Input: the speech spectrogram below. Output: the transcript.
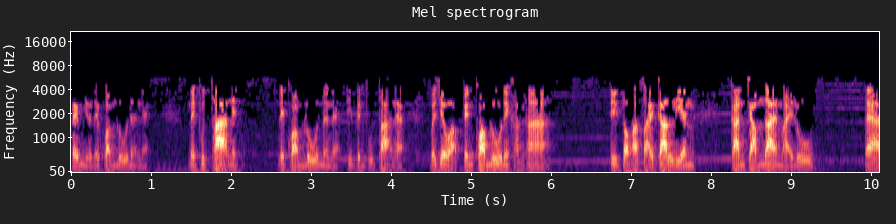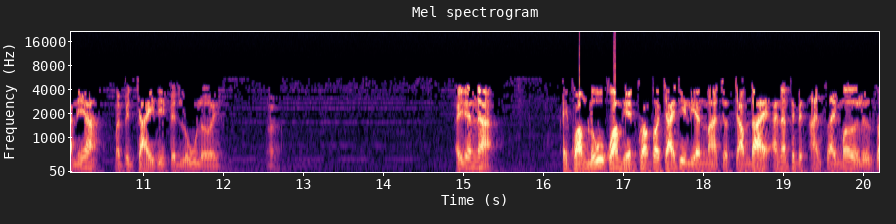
เต็มอยู่ในความรู้นั่นแหละในพุทธะในในความรู้นั่นแหละที่เป็นพุทธะเนี่ยไม่ใช่ว่าเป็นความรู้ในขันห้าที่ต้องอาศัยการเรียนการจำได้หมายรู้ แต่อันเนี้ยมันเป็นใจที่เป็นรู้เลย เออไอ้นั่นน่ะ ไอ้ความรู้ความเห็นความเข้าใจที่เรียนมาจดจำได้ อันนั้นจะเป็นอัลไซเมอร์ หรือส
